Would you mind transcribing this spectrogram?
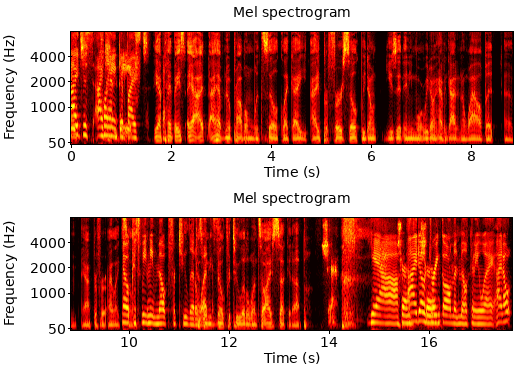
I just I can't get by. Plant-based. Yeah, plant based. Yeah, I, I have no problem with silk. Like I I prefer silk. We don't use it anymore. We don't haven't got it in a while, but um, yeah, I prefer. I like No, silk because we need milk for two little because we need ones. milk for two little ones. So I suck it up. Sure. Yeah, Sure, I don't sure. drink almond milk anyway. I don't.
